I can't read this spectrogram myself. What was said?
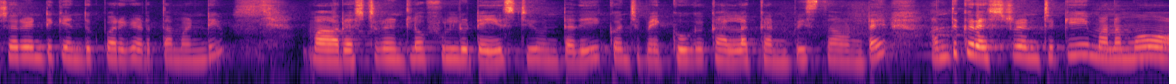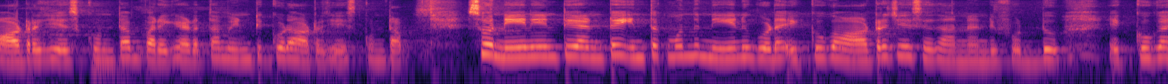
రెస్టారెంట్కి ఎందుకు పరిగెడతామండి? మా రెస్టారెంట్లో ఫుల్ టేస్టీ ఉంటుంది కొంచెం ఎక్కువగా కళ్ళకు కనిపిస్తూ ఉంటాయి. అందుకు రెస్టారెంట్కి మనము ఆర్డర్ చేసుకుంటాం పరిగెడతాం ఇంటికి కూడా ఆర్డర్ చేసుకుంటాం. సో నేనేంటి అంటే ఇంతకుముందు నేను కూడా ఎక్కువగా ఆర్డర్ చేసేదాన్నండి ఫుడ్. ఎక్కువగా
